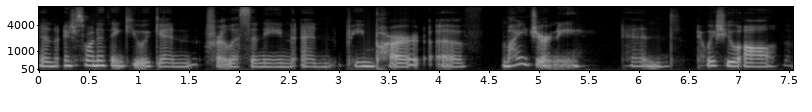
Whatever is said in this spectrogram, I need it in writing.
And I just want to thank you again for listening and being part of my journey. And I wish you all the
